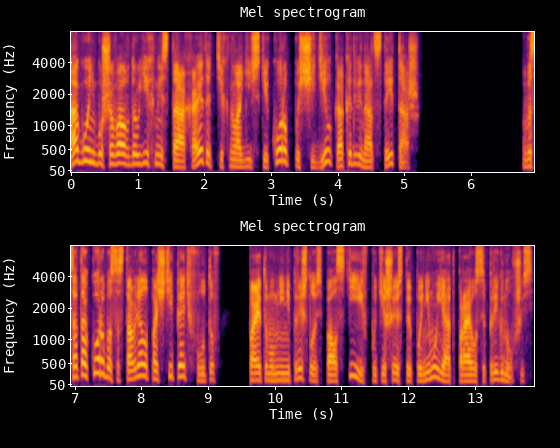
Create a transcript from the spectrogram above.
Огонь бушевал в других местах, а этот технологический короб пощадил, как и двенадцатый этаж. Высота короба составляла почти 5 футов, поэтому мне не пришлось ползти, и в путешествие по нему я отправился пригнувшись.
